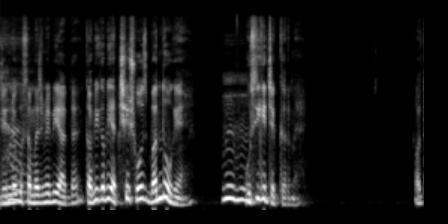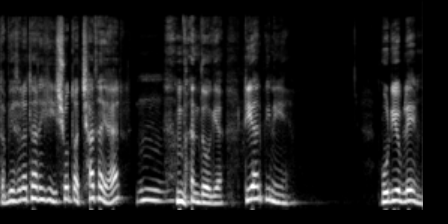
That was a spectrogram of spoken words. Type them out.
जिन लोगों को हाँ। समझ में भी आता है कभी कभी अच्छे शोज़ बंद हो गए हैं हम्म, उसी के चक्कर में और तभी ऐसा लगता अरे ये शो तो अच्छा था यार। हम्म, बंद हो गया। टीआरपी नहीं है। Who do you blame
